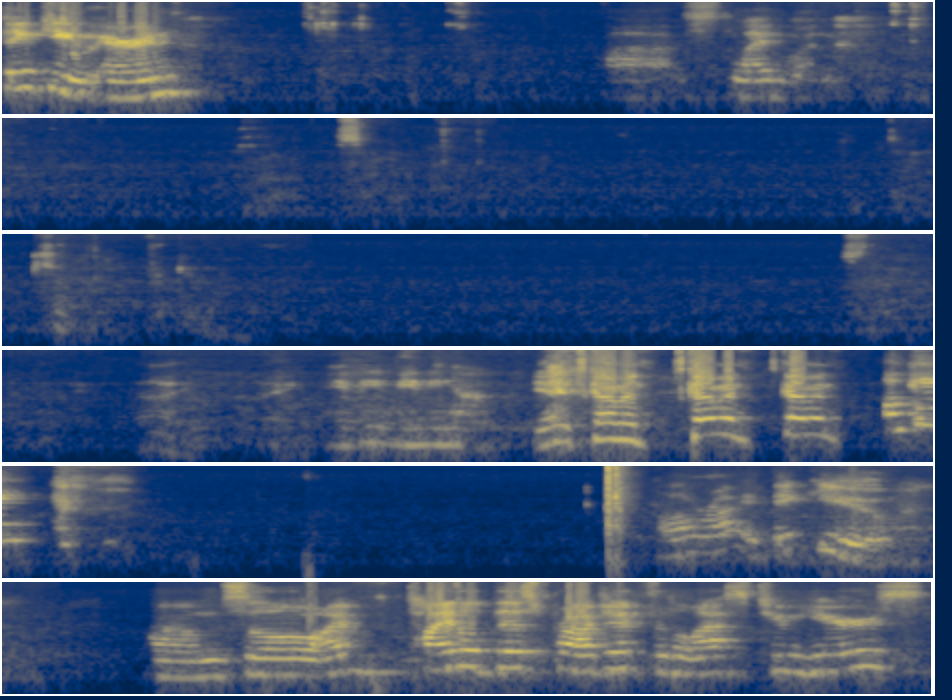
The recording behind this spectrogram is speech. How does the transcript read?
Thank you, Erin. Uh, slide one. Maybe, maybe not. Yeah, it's coming. It's coming. It's coming. Okay. All right, thank you. Um, so I've titled this project for the last two years.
